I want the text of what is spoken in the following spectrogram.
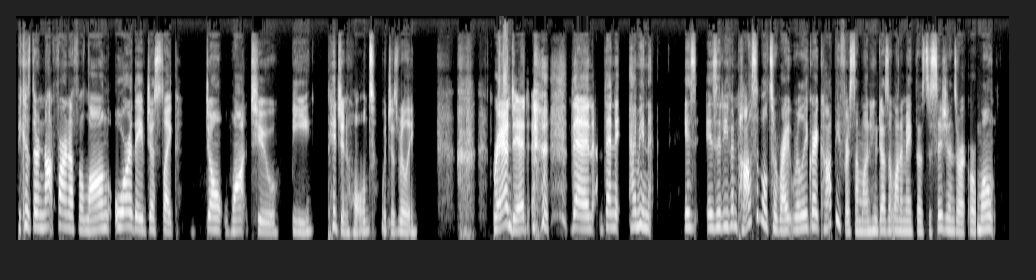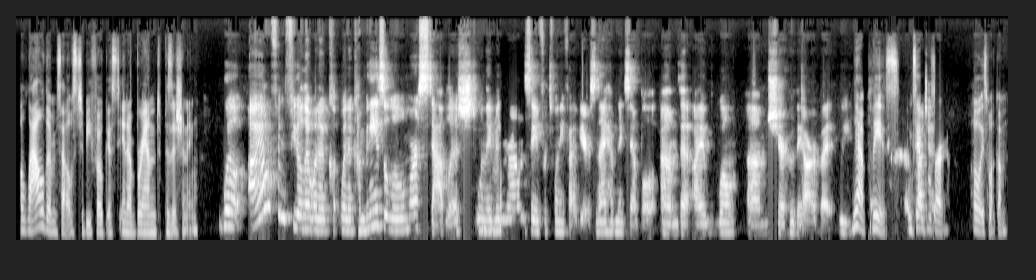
because they're not far enough along or they've just like don't want to be pigeonholed, which is really branded, then then I mean is is it even possible to write really great copy for someone who doesn't want to make those decisions or, or won't allow themselves to be focused in a brand positioning? Well, I often feel that when a when a company is a little more established, when they've been mm-hmm. around, say, for 25 years, and I have an example um, that I won't um, share who they are, but we yeah, please examples are always welcome.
